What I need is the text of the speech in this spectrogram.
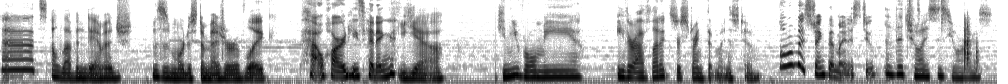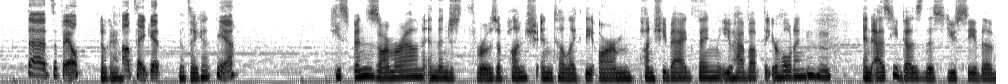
That's 11 damage. This is more just a measure of like, How hard he's hitting. yeah. Can you roll me either athletics or strength at minus two? I'll roll my strength at minus two. The choice is yours. That's a fail. Okay, I'll take it. you'll take it. Yeah. He spins his arm around and then just throws a punch into like the arm punchy bag thing that you have up that you're holding. hmm And as he does this, you see the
